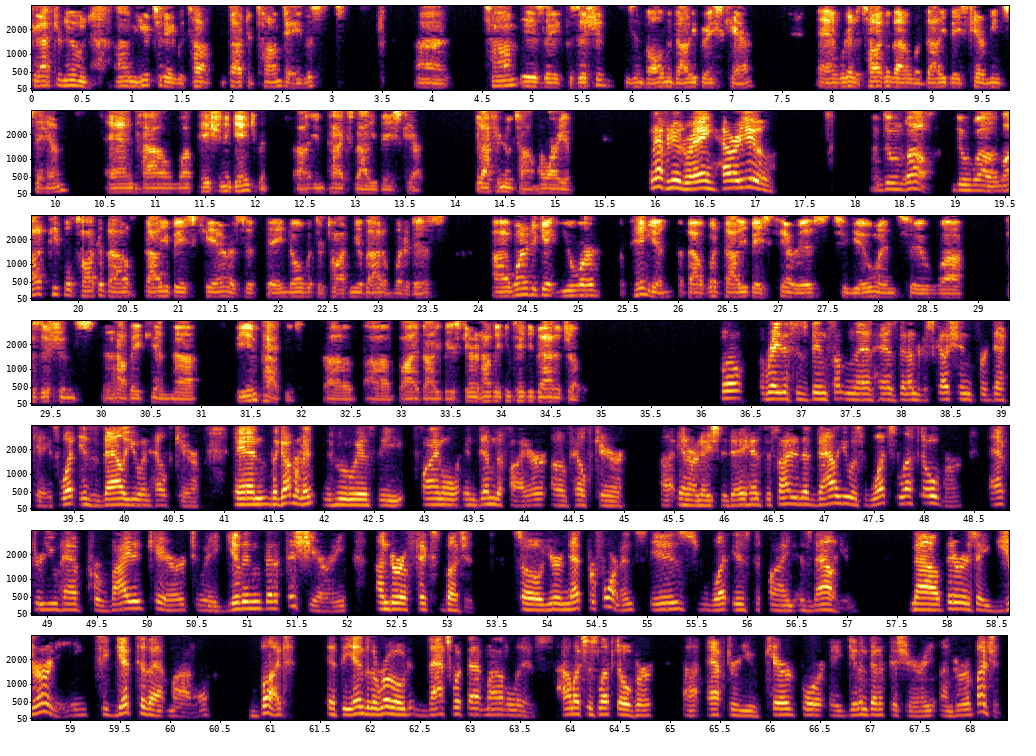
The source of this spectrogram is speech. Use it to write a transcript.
Good afternoon. I'm here today with Tom, Dr. Tom Davis. Uh, Tom is a physician. He's involved in value-based care. And we're going to talk about what value-based care means to him and how uh, patient engagement uh, impacts value-based care. Good afternoon, Tom. How are you? Good afternoon, Ray. How are you? I'm doing well. doing well. A lot of people talk about value-based care as if they know what they're talking about and what it is. I wanted to get your opinion about what value-based care is to you and to uh, physicians and how they can uh, be impacted uh, uh, by value-based care and how they can take advantage of it. Well, Ray, this has been something that has been under discussion for decades. What is value in healthcare? And the government, who is the final indemnifier of healthcare uh, in our nation today, has decided that value is what's left over after you have provided care to a given beneficiary under a fixed budget. So your net performance is what is defined as value. Now, there is a journey to get to that model, but at the end of the road, that's what that model is. How much is left over uh, after you've cared for a given beneficiary under a budget?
